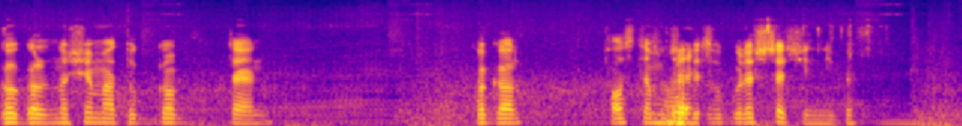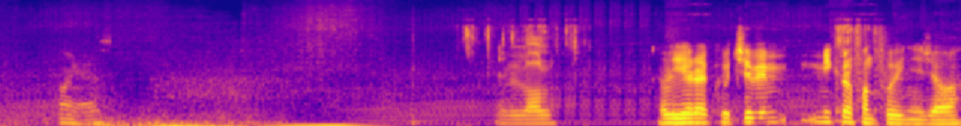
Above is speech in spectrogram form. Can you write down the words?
Gogol, no się ma tu go... ten... Gogol. Hostem u No. ciebie jest w ogóle Szczecin niby. O jest. Lol. Lirek, u ciebie mi- mikrofon twój nie działa.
